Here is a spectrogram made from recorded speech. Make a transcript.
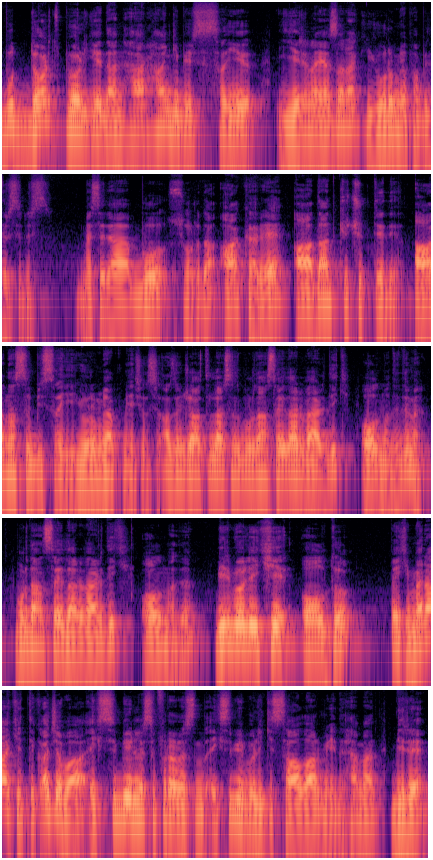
bu 4 bölgeden herhangi bir sayı yerine yazarak yorum yapabilirsiniz. Mesela bu soruda a kare a'dan küçük dedi. a nasıl bir sayı? Yorum yapmaya çalışacağız. Az önce hatırlarsanız buradan sayılar verdik. Olmadı değil mi? Buradan sayılar verdik. Olmadı. 1 bölü 2 oldu. Peki merak ettik acaba eksi 1 ile 0 arasında eksi 1 bölü 2 sağlar mıydı? Hemen 1'e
